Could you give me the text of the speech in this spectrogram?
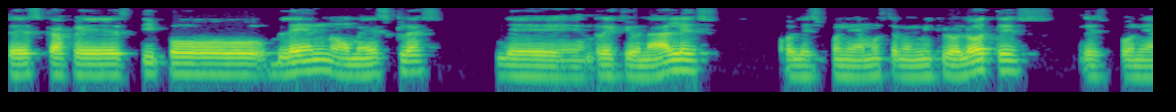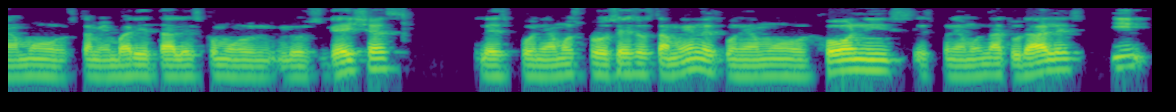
Entonces cafés tipo blend o mezclas de regionales o les poníamos también microlotes, les poníamos también varietales como los geishas, les poníamos procesos también, les poníamos honeys, les poníamos naturales y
